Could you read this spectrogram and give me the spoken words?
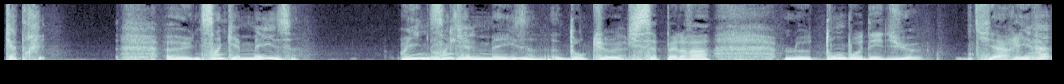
4, euh, une cinquième maze. Oui, une cinquième maze, donc euh, qui s'appellera le tombeau des dieux, qui arrive.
